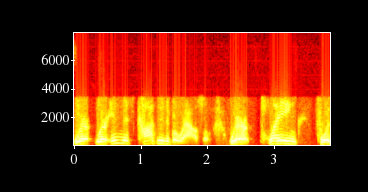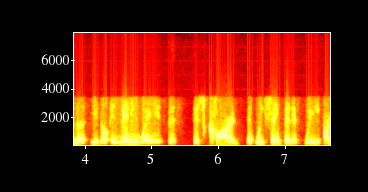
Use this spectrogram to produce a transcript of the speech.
we're, we're in this cognitive arousal. We're playing for the, you know, in many ways, this this card that we think that if we are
